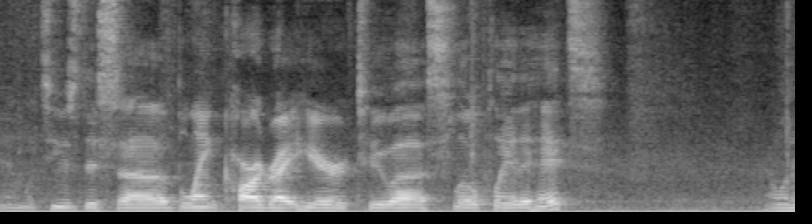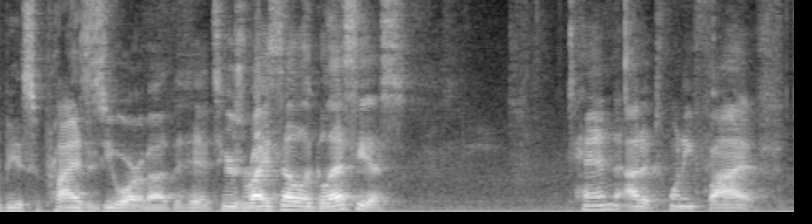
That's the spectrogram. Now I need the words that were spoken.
And let's use this uh, blank card right here to uh, slow play the hits. I want to be as surprised as you are about the hits. Here's Raisel Iglesias, 10 out of 25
